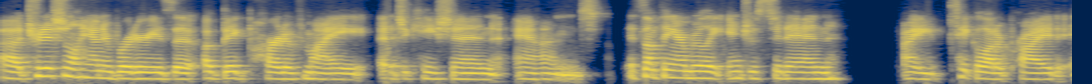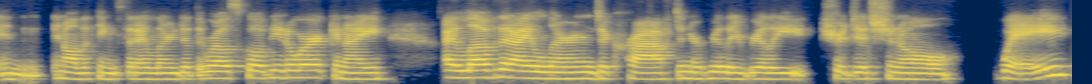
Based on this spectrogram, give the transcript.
uh, traditional hand embroidery is a, a big part of my education. And it's something I'm really interested in. I take a lot of pride in in all the things that I learned at the Royal School of Needlework. And I I love that I learned a craft in a really, really traditional way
